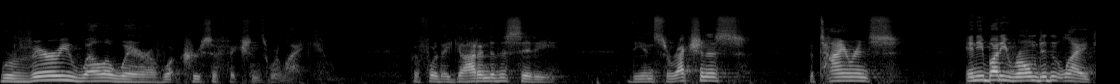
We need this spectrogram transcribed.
were very well aware of what crucifixions were like. Before they got into the city, the insurrectionists, the tyrants, anybody Rome didn't like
